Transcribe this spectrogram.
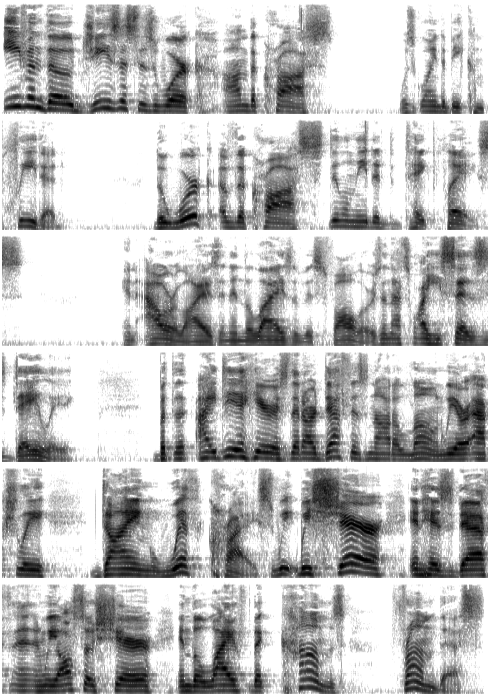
even though Jesus' work on the cross was going to be completed, the work of the cross still needed to take place in our lives and in the lives of his followers. And that's why he says daily. But the idea here is that our death is not alone. We are actually dying with Christ. We, we share in his death and we also share in the life that comes from this.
